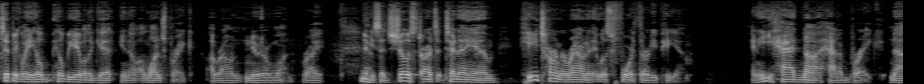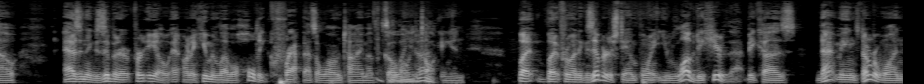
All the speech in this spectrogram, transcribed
typically he'll he'll be able to get you know a lunch break around noon or one, right? Yeah. He said show starts at 10 a.m. He turned around and it was 4:30 p.m. and he had not had a break. Now, as an exhibitor, for you know, on a human level, holy crap, that's a long time of That's going and time. talking and. But but from an exhibitor standpoint, you love to hear that because that means number one,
